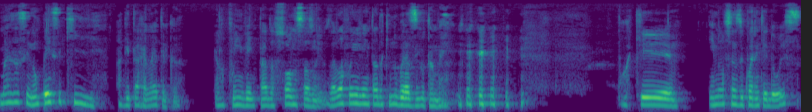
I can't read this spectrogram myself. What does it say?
Mas assim, não pense que a guitarra elétrica ela foi inventada só nos Estados Unidos. Ela foi inventada aqui no Brasil também. Porque em 1942,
